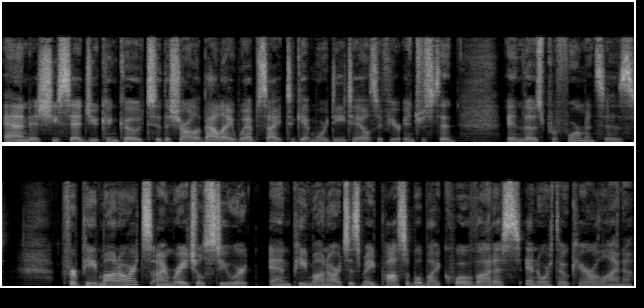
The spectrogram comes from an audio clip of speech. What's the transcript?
And as she said, you can go to the Charlotte Ballet website to get more details if you're interested in those performances. For Piedmont Arts, I'm Rachel Stewart, and Piedmont Arts is made possible by Quo Vadis in North Carolina.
